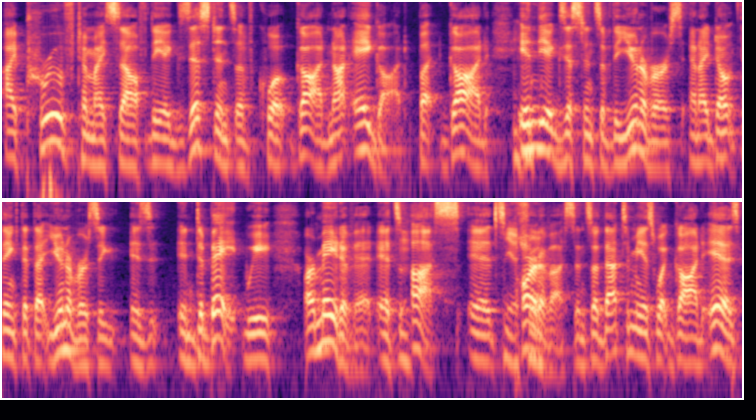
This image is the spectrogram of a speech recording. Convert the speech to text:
I prove to myself the existence of, quote, God, not a God, but God in the existence of the universe. And I don't think that that universe is in debate. We are made of it. It's mm. us, it's yeah, part sure. of us. And so that to me is what God is.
